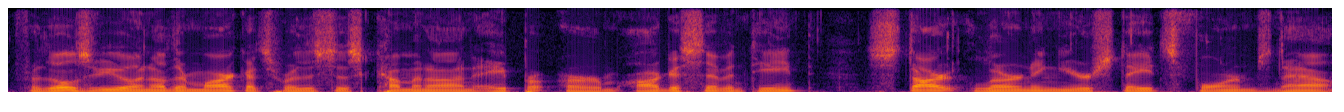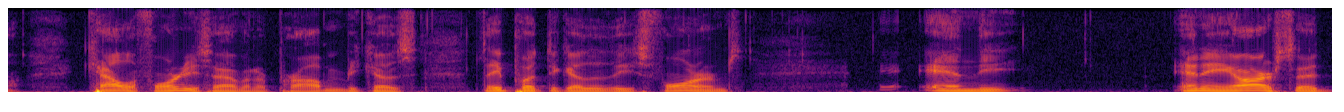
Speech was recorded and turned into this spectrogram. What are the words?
for those of you in other markets where this is coming on April or August 17th, start learning your state's forms now. California's having a problem because they put together these forms and the NAR said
